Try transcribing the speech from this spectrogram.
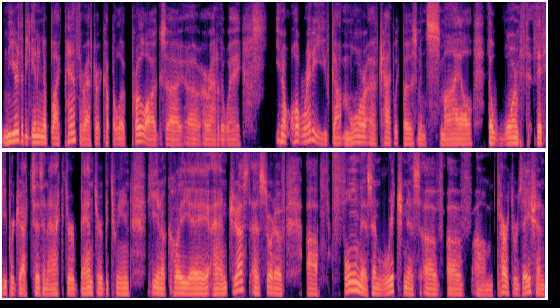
near the beginning of Black Panther, after a couple of prologues uh, uh, are out of the way, you know, already you've got more of Chadwick Boseman's smile, the warmth that he projects as an actor, banter between he and Okoye, and just as sort of uh, fullness and richness of of um, characterization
